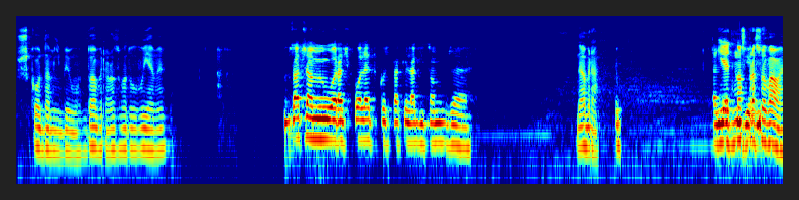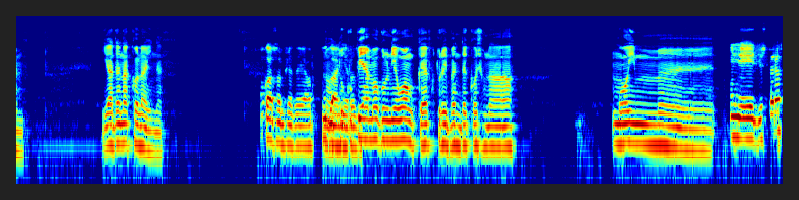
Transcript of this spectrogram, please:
Szkoda mi było. Dobra, rozładowujemy. Zaczynamy orać pole, tylko takie lagi są, że... Dobra. Jedno pójdzie. sprasowałem. Jadę na kolejne. Spoko sąsiada, ja No, tu nie roz... kupiłem ogólnie łąkę, w której będę kosił na moim... Yy... Nie jedziesz teraz?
